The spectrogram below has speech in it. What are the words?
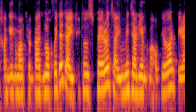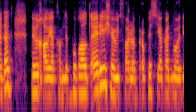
ეხა გეგმავთ რომ გადმოხვიდეთ, აი თვითონ სფეროც, აი მე ძალიან კმაყოფილი ვარ პირადად, მე ვიყავი აქამდე ბუღალტერი, შევიცვალე პროფესია, გადმოვედი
